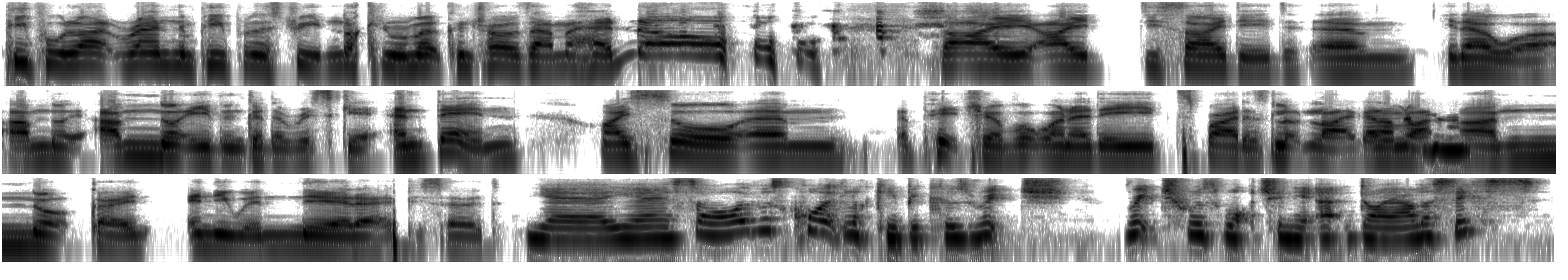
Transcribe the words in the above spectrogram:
people like random people in the street knocking remote controls out of my head no so I I decided um you know what I'm not I'm not even gonna risk it and then I saw um, a picture of what one of the spiders looked like, and I'm like, Uh-huh. I'm not going anywhere near that episode. Yeah, yeah. So I was quite lucky because Rich Rich was watching it at dialysis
